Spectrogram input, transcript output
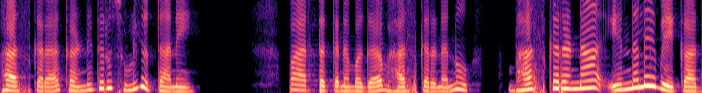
ಭಾಸ್ಕರ ಕಣ್ಣೆದುರು ಸುಳಿಯುತ್ತಾನೆ. ಪಾರ್ಥಕ್ಕನ ಮಗ ಭಾಸ್ಕರನನ್ನು, ಭಾಸ್ಕರಣ್ಣ, ಎನ್ನಲೇಬೇಕಾದ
